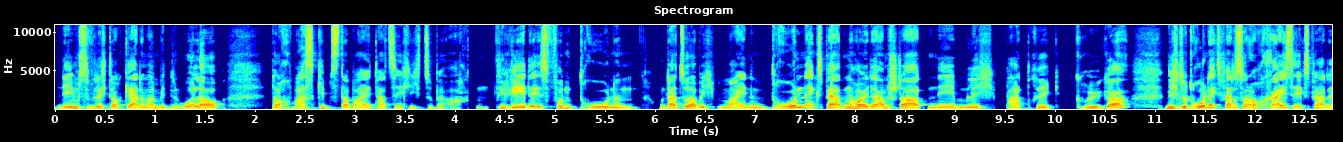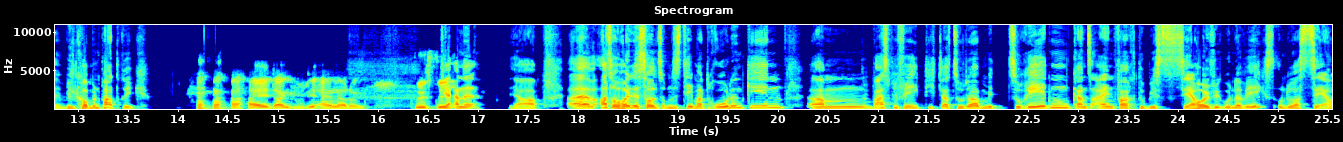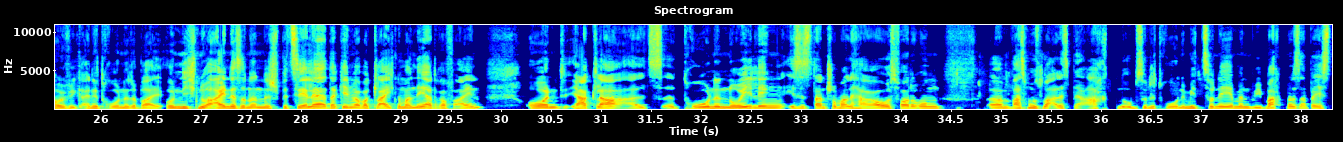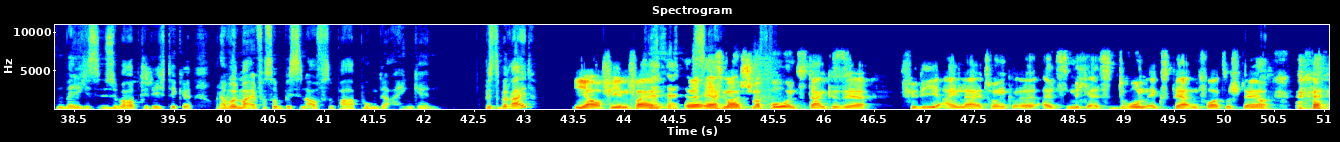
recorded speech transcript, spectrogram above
nehmen sie vielleicht auch gerne mal mit in Urlaub. Doch was gibt es dabei tatsächlich zu beachten? Die Rede ist von Drohnen. Und dazu habe ich meinen Drohnenexperten heute am Start, nämlich Patrick Krüger. Nicht nur Drohnenexperte, sondern auch Reiseexperte. Willkommen, Patrick. Hi, danke für die Einladung. Grüß dich. Gerne. Ja, äh, also heute soll es um das Thema Drohnen gehen. Ähm, was befähigt dich dazu, damit zu reden? Ganz einfach, du bist sehr häufig unterwegs und du hast sehr häufig eine Drohne dabei. Und nicht nur eine, sondern eine spezielle. Da gehen wir aber gleich nochmal näher drauf ein. Und ja, klar, als äh, Drohnenneuling ist es dann schon mal eine Herausforderung. Ähm, was muss man alles beachten, um so eine Drohne mitzunehmen? Wie macht man das am besten? Welches ist überhaupt die richtige? Und da wollen wir einfach so ein bisschen auf so ein paar Punkte eingehen. Bist du bereit? Ja, auf jeden Fall. äh, erstmal Chapeau und danke sehr für die Einleitung, äh, als mich als Drohnenexperten vorzustellen. Ja.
